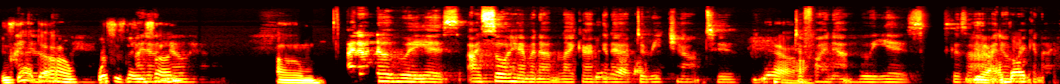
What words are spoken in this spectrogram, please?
Is that um? What's his name, son? Um, I don't know who he is. I saw him and I'm like, I'm yeah. gonna have to reach out to yeah to find out who he is because I, yeah, I, don't I thought, recognize.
